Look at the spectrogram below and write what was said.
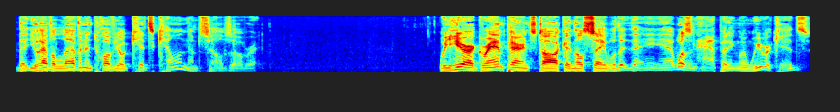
that you have 11 and 12 year old kids killing themselves over it. We hear our grandparents talk and they'll say, well, that, that wasn't happening when we were kids.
